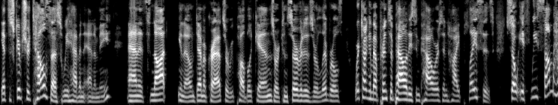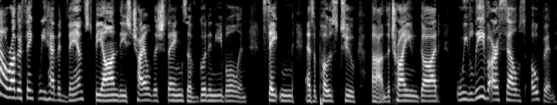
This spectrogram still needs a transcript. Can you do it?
Yet the scripture tells us we have an enemy and it's not, you know, Democrats or Republicans or conservatives or liberals. We're talking about principalities and powers in high places. So if we somehow or other think we have advanced beyond these childish things of good and evil and Satan as opposed to uh, the triune God, we leave ourselves open.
